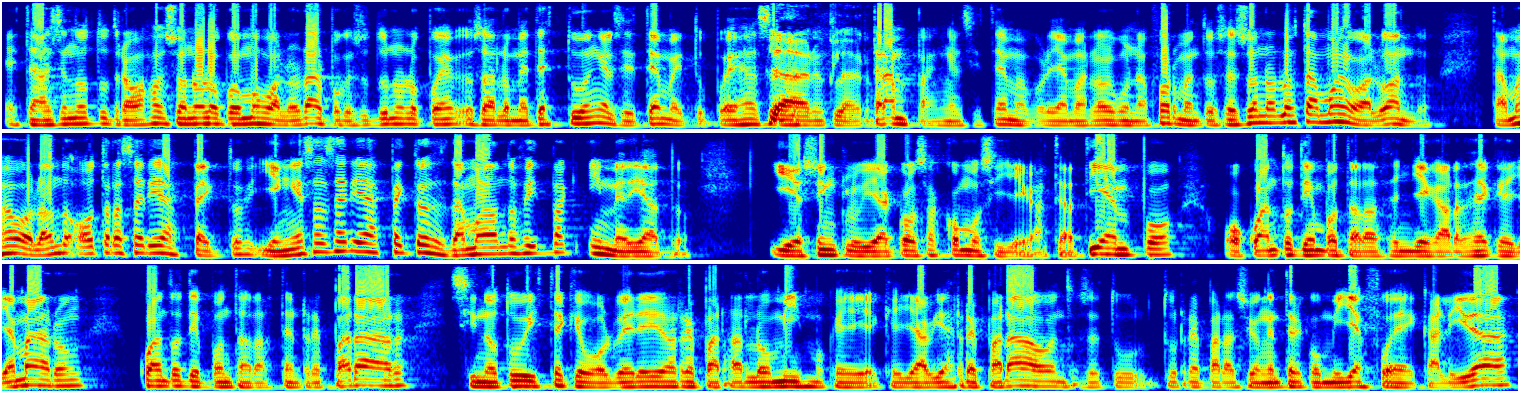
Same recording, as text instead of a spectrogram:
estás haciendo tu trabajo, eso no lo podemos valorar, porque eso tú no lo puedes, o sea, lo metes tú en el sistema y tú puedes hacer claro. trampa en el sistema, por llamarlo de alguna forma. Entonces, eso no lo estamos evaluando. Estamos evaluando otra serie de aspectos y en esa serie de aspectos estamos dando feedback inmediato. Y eso incluía cosas como si llegaste a tiempo o cuánto tiempo tardaste en llegar desde que llamaron, cuánto tiempo tardaste en reparar, si no tuviste que volver a ir a reparar lo mismo que, ya habías reparado, entonces tu, tu reparación, entre comillas, fue de calidad.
